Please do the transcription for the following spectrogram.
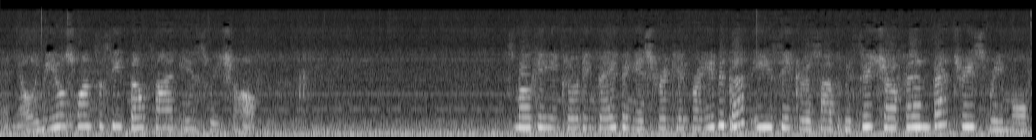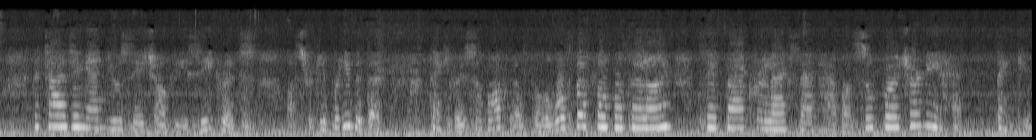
and may only be used once the seatbelt sign is switched off. Smoking, including vaping, is strictly prohibited. E-cigarettes are to be switched off and batteries removed. The charging and usage of e-cigarettes are strictly prohibited. Thank you for your support. We are still the world's best local airline. Sit back, relax, and have a super journey ahead. Thank you.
